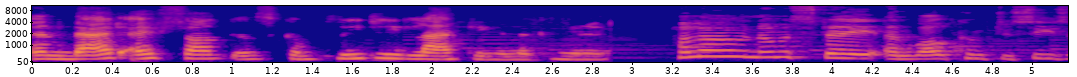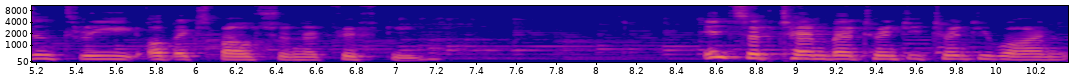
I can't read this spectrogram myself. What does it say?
and that i felt was completely lacking in the community. Hello namaste and welcome to season 3 of expulsion at 50 in september 2021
